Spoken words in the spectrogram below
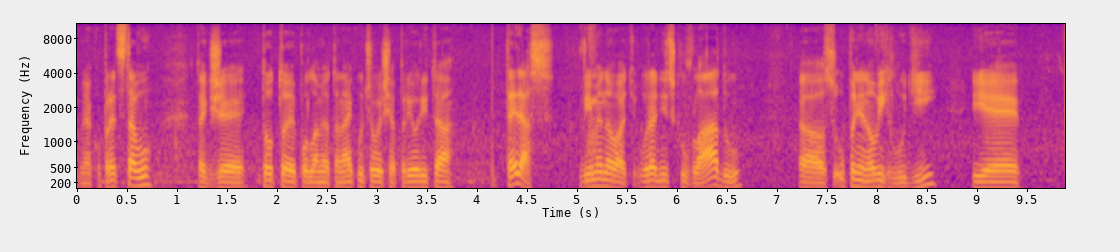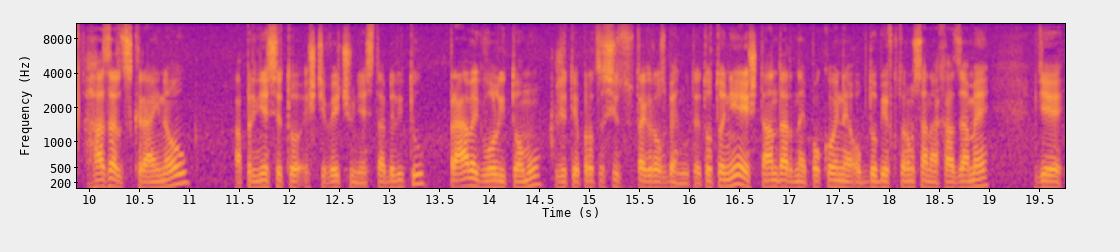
nejakú predstavu. Takže toto je podľa mňa tá najkľúčovejšia priorita. Teraz vymenovať úradníckú vládu z úplne nových ľudí je hazard s krajinou a priniesie to ešte väčšiu nestabilitu práve kvôli tomu, že tie procesy sú tak rozbehnuté. Toto nie je štandardné pokojné obdobie, v ktorom sa nachádzame, kde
